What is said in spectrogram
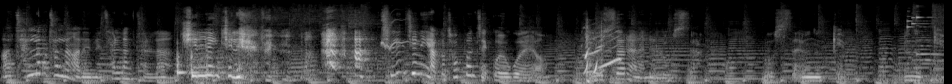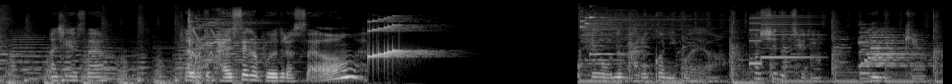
아 찰랑찰랑 안 했네. 찰랑찰랑. 칠링칠링. 칠링칠링이 아까 첫 번째 거 요거예요. 로사를 안 하네 로사. 로사 요 느낌. 요 느낌. 아시겠어요? 자 이렇게 발색을 보여드렸어요. 제가 오늘 바를 건 이거예요. 허쉬드 체리. 이 느낌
